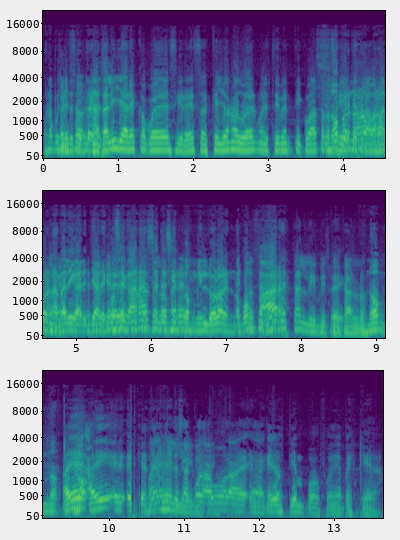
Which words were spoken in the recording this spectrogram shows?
Una posición de Natalia Yaresco puede decir eso. Es que yo no duermo, yo estoy 24 No, pero no, no, no, pero Natalia Yaresco se gana 700 mil dólares. No Entonces, compara. ¿Dónde está el límite, Carlos? No, no. Ahí, ahí el que realmente sacó la bola en aquellos tiempos fue Pesquera.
